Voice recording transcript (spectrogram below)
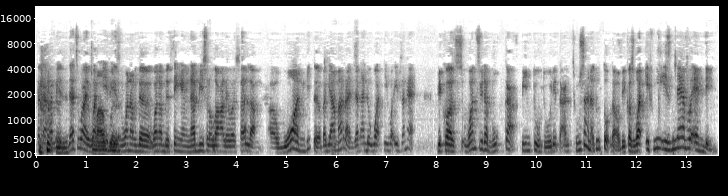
Takkan habis. That's why what if is one of the one of the thing yang Nabi SAW uh, warn kita bagi amaran. Jangan ada what if, what if sangat. Because once you dah buka pintu tu, dia tak susah nak tutup tau. Because what if ni is never ending.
